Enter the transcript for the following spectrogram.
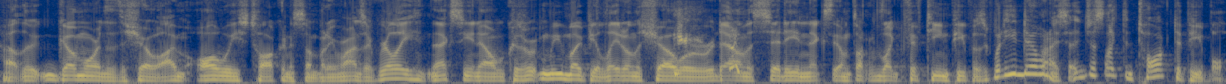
uh, go more into the show, I'm always talking to somebody. Ron's like, really? Next thing you know, because we might be late on the show or we're down in the city, and next thing I'm talking to like 15 people. Like, what are you doing? I said, I just like to talk to people.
